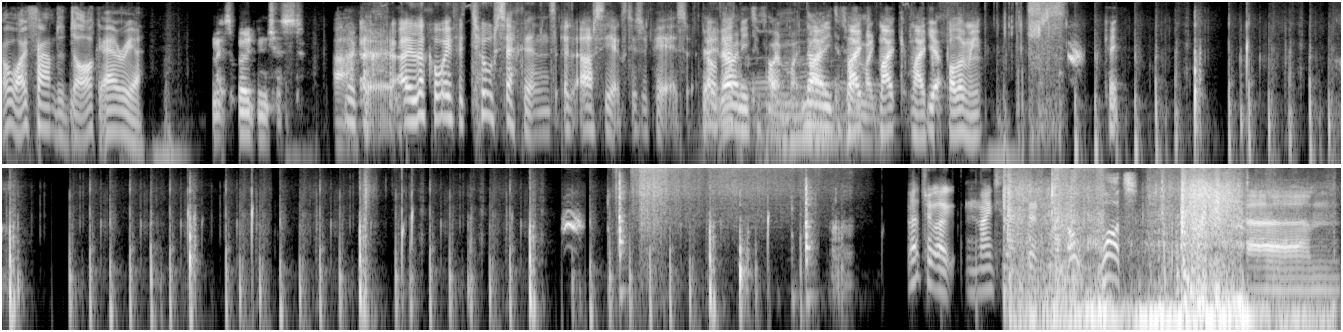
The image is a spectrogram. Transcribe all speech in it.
Oh, I found a dark area. An exploding chest. Ah, Okay. I look away for two seconds and RCX disappears. Okay, oh, now that- I need to find my. Now I need to find Mike, my. Mike, Mike, Yeah. follow me. Okay. that took like 99%. Oh, what? Um,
